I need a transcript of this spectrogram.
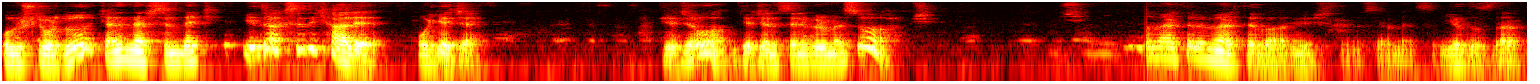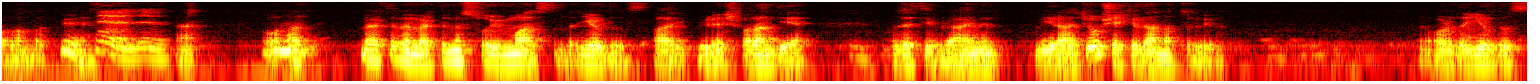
oluşturduğu kendi nefsindeki idraksizlik hali o gece. Gece o. Gecenin seni bürümesi o. Mertebe mertebe arıyor işte mesela, mesela yıldızlara falan bakıyor ya. Evet evet. Onlar mertebe mertebe soyunma aslında. Yıldız, ay, güneş falan diye. Hz. İbrahim'in miracı o şekilde anlatılıyor. Orada yıldız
